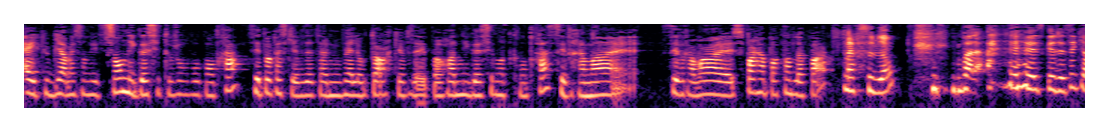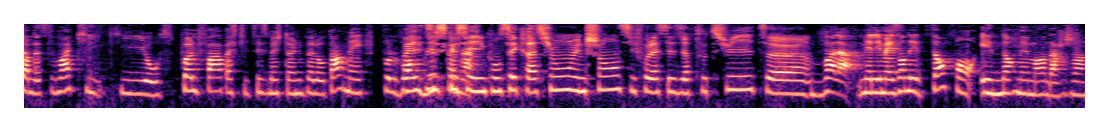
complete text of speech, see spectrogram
être publiés en maison d'édition, négociez toujours vos contrats. C'est pas parce que vous êtes un nouvel auteur que vous avez pas le droit de négocier votre contrat, c'est vraiment... c'est vraiment euh, super important de le faire. Merci bien. Voilà. Parce que je sais qu'il y en a souvent qui, qui osent pas le faire parce qu'ils disent, mais je suis un nouvel auteur, mais faut le voir Ouais, ils disent que la- c'est une consécration, une chance, il faut la saisir tout de suite. euh. Voilà, mais les maisons d'édition font énormément d'argent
